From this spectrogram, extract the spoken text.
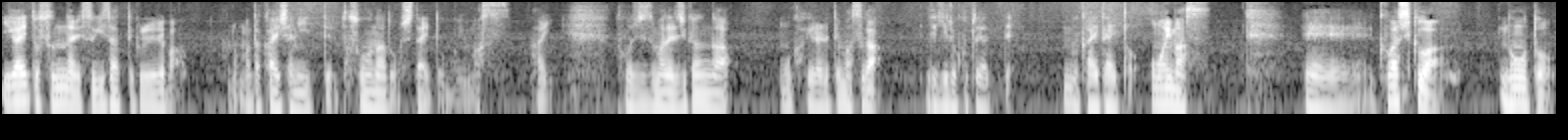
意外とすんなり過ぎ去ってくれれば、あのまた会社に行って塗装などをしたいと思います。はい。当日まで時間がもう限られてますが、できることやって迎えたいと思います。えー、詳しくはノート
